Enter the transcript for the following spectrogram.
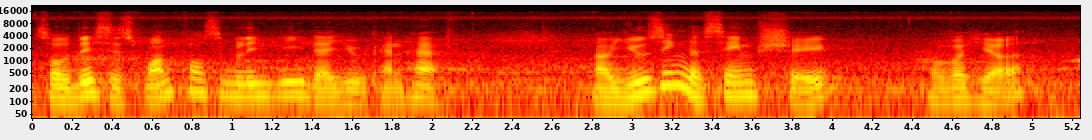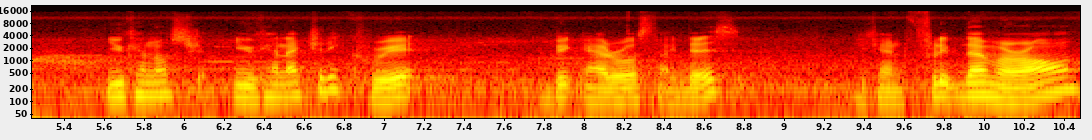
so this is one possibility that you can have. Now using the same shape over here, you can, also, you can actually create big arrows like this. You can flip them around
